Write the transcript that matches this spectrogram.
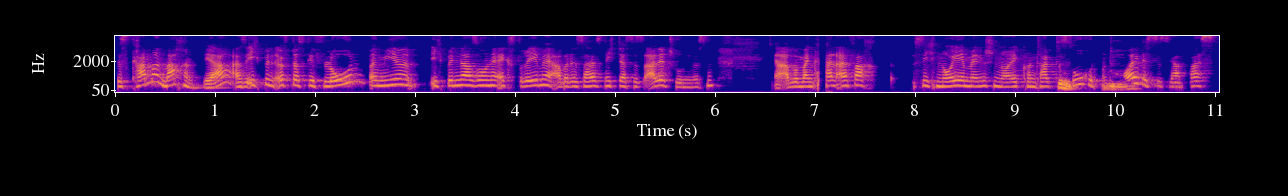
Das kann man machen, ja. Also ich bin öfters geflohen bei mir. Ich bin da so eine Extreme, aber das heißt nicht, dass das alle tun müssen. Ja, aber man kann einfach sich neue Menschen, neue Kontakte hm. suchen. Und mhm. heute ist es ja fast,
